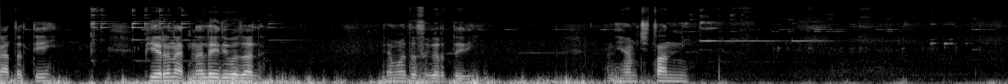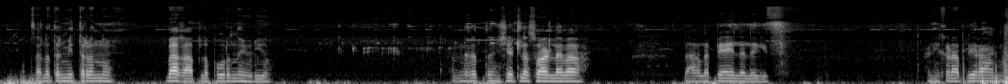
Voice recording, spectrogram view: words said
का आता ते फिर नाहीत ना लय दिवस झालं. त्यामुळे तसं करतंय ती. आणि ही आमची चांदणी. चला तर मित्रांनो बघा आपला पूर्ण व्हिडिओ. आणि रतन शेटला सोडला बघा. लागला प्यायला लगेच. आणि इकडं आपली राणी.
